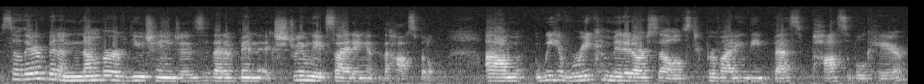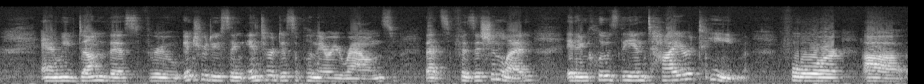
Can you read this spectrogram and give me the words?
So there have been a number of new changes that have been extremely exciting at the hospital. Um, we have recommitted ourselves to providing the best possible care, and we've done this through introducing interdisciplinary rounds that's physician-led. It includes the entire team for uh,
